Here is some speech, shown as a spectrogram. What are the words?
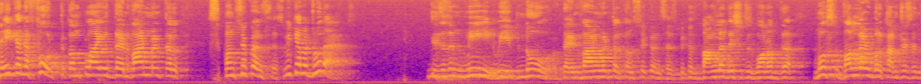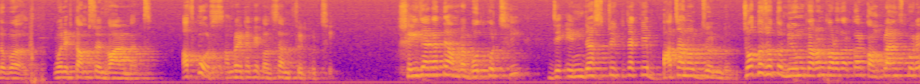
they can afford to comply with the environmental consequences. We cannot do that. This doesn't mean we ignore the environmental consequences because Bangladesh is one of the most vulnerable countries in the world when it comes to environment. Course, আমরা এটাকে কনসার্ন ফিল করছি। সেই জায়গাতে আমরা বোধ করছি যে ইন্ডাস্ট্রিটাকে বাঁচানোর জন্য যত যত নিয়মকানুন করা দরকার কমপ্লায়েন্স করে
